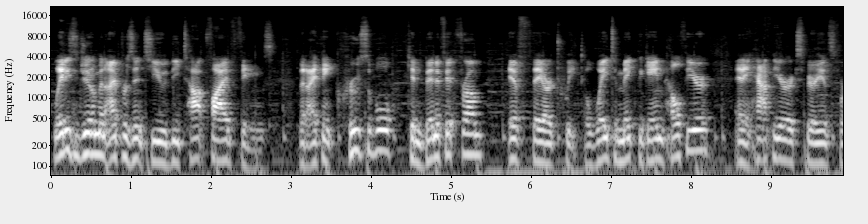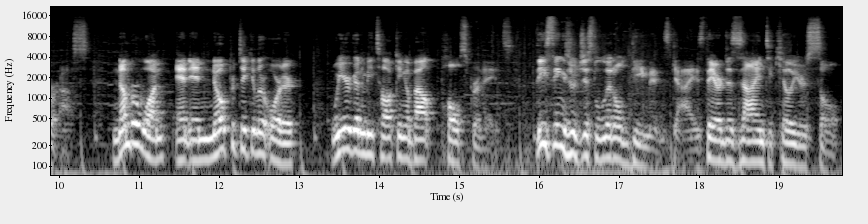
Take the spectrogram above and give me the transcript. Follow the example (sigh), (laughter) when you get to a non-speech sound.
Ladies and gentlemen, I present to you the top five things that I think Crucible can benefit from if they are tweaked. A way to make the game healthier and a happier experience for us. Number one, and in no particular order, we are going to be talking about pulse grenades. These things are just little demons, guys. They are designed to kill your soul.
